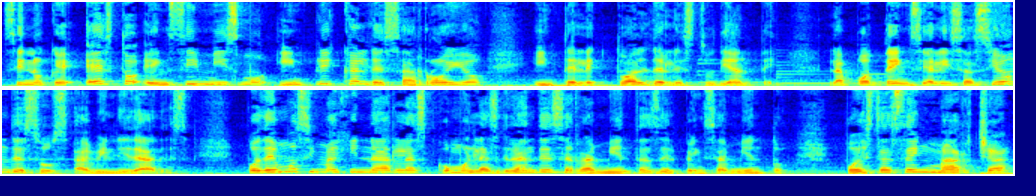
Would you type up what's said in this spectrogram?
sino que esto en sí mismo implica el desarrollo intelectual del estudiante, la potencialización de sus habilidades. Podemos imaginarlas como las grandes herramientas del pensamiento puestas en marcha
